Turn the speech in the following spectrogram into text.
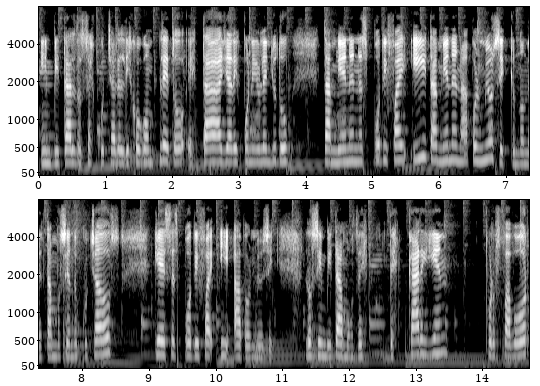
invitarlos a escuchar el disco completo. Está ya disponible en YouTube también en Spotify y también en Apple Music, donde estamos siendo escuchados, que es Spotify y Apple Music. Los invitamos, descarguen por favor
